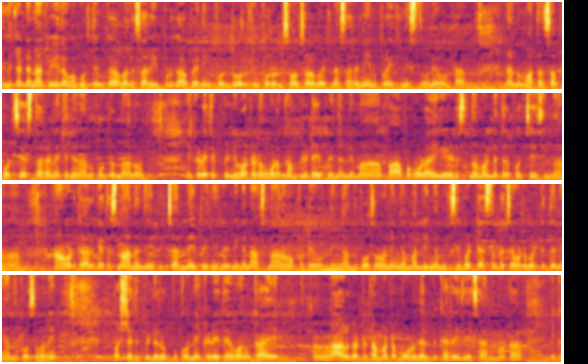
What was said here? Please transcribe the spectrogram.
ఎందుకంటే నాకు ఏదో ఒక గుర్తింపు కావాలి. సరే ఇప్పుడు కాకపోయినా ఇంకొన్ని రోజులకి ఇంకో రెండు సంవత్సరాలు పెట్టినా సరే నేను ప్రయత్నిస్తూనే ఉంటాను నన్ను మతం సపోర్ట్ చేస్తారని అయితే నేను అనుకుంటున్నాను. ఇక్కడైతే పిండి పట్టడం కూడా కంప్లీట్ అయిపోయిందండి. మా పాప కూడా ఏడుస్తుందామా నిద్రకు వచ్చేసిందామా ఆవిడ గారికి అయితే స్నానం చేయించి అన్నీ అయిపోయినాయి ఇంకా నా స్నానం ఒకటే ఉంది. ఇంక అందుకోసమని ఇంకా మళ్ళీ ఇంకా మిక్సీ పట్టేస్తుంటే చెమట పట్టిద్దని అందుకోసమని ఫస్ట్ అయితే పిండి రుబ్బుకొని ఇక్కడైతే వంకాయ ఆలుగడ్డ టమాటా మూడు కలిపి కర్రీ చేశాను అనమాట ఇక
